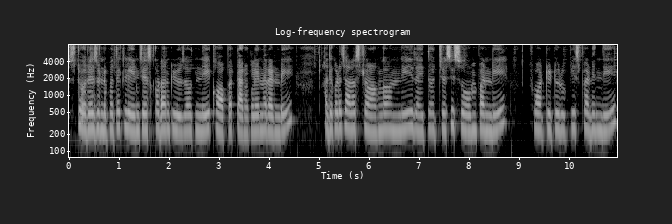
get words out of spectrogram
స్టోరేజ్ ఉండిపోతే క్లీన్ చేసుకోవడానికి యూజ్ అవుతుంది. కాపర్ ట్యాంక్ క్లీనర్ అండి. అది కూడా చాలా స్ట్రాంగ్గా ఉంది. ఇదైతే వచ్చేసి సోంపండి ఫార్టీ టూ రూపీస్ పడింది.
